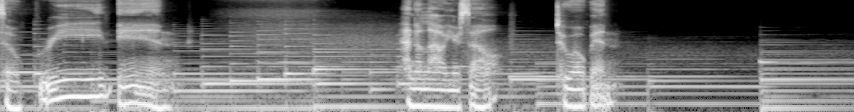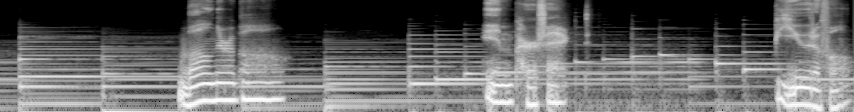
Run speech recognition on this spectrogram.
So breathe in and allow yourself to open. Vulnerable, imperfect, beautiful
